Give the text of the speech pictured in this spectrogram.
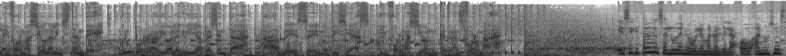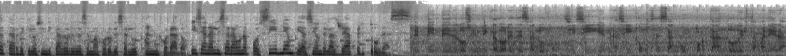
La información al instante. Grupo Radio Alegría presenta ABC Noticias. Información que transforma. El secretario de Salud de Nuevo León, Manuel de la O, anunció esta tarde que los indicadores del semáforo de salud han mejorado y se analizará una posible ampliación de las reaperturas. Depende de los indicadores de salud. Si siguen así como se están comportando de esta manera,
